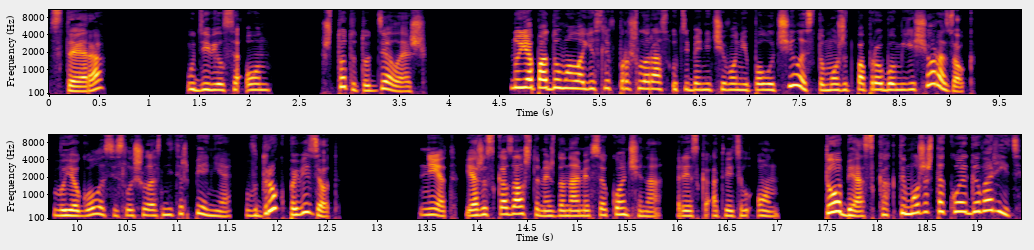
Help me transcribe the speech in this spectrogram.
«Стера?» — удивился он. «Что ты тут делаешь?» «Ну, я подумала, если в прошлый раз у тебя ничего не получилось, то, может, попробуем еще разок?» В ее голосе слышалось нетерпение. «Вдруг повезет?» «Нет, я же сказал, что между нами все кончено», — резко ответил он. «Тобиас, как ты можешь такое говорить?»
